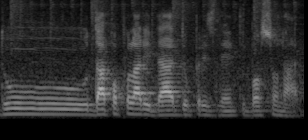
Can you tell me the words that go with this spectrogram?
do, da popularidade do presidente Bolsonaro.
